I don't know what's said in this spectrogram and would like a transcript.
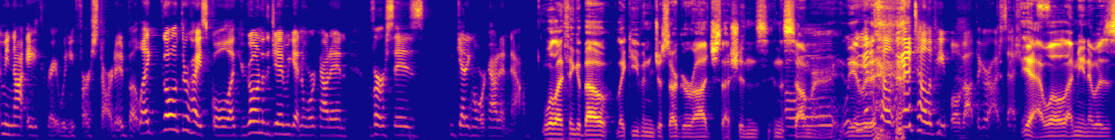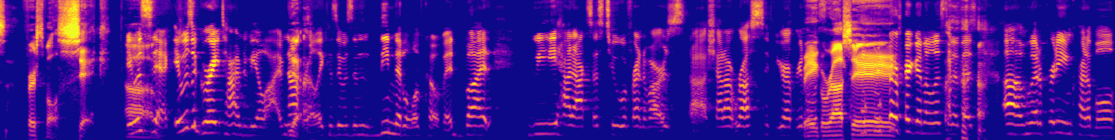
I mean, not eighth grade when you first started, but like going through high school, like you're going to the gym and getting a workout in versus getting a workout in now. Well, I think about like even just our garage sessions in the summer. Oh, we, They we, gotta tell, gotta tell the people about the garage sessions. yeah, well, I mean, it was first of all sick. It was Um, sick. It was a great time to be alive. Not Yeah. really, because it was in the middle of COVID, but we had access to a friend of ours. Uh, shout out Russ if you're ever gonna Big listen, you're ever gonna listen to this. Um, who had a pretty incredible,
